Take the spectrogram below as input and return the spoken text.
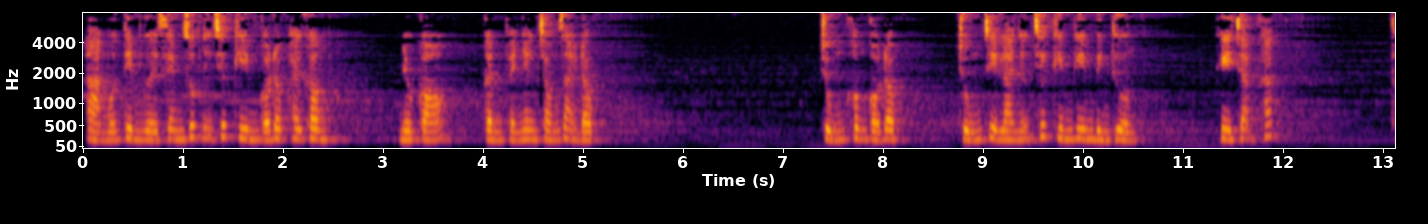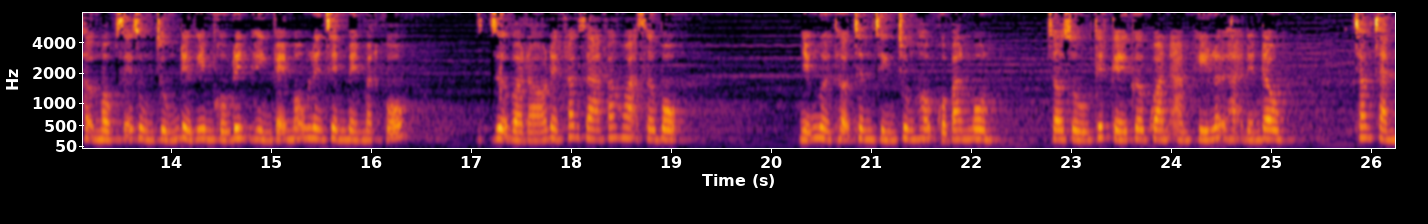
Ả muốn tìm người xem giúp những chiếc kim có độc hay không. Nếu có, cần phải nhanh chóng giải độc. Chúng không có độc, chúng chỉ là những chiếc kim ghim bình thường. Khi chạm khắc, thợ mộc sẽ dùng chúng để ghim cố định hình vẽ mẫu lên trên bề mặt gỗ, dựa vào đó để khắc ra phác họa sơ bộ. Những người thợ chân chính trung hậu của ban môn, cho dù thiết kế cơ quan ám khí lợi hại đến đâu, chắc chắn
